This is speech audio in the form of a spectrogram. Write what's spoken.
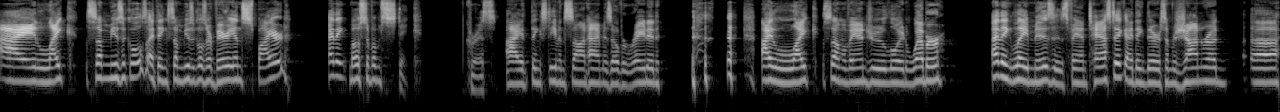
I like some musicals. I think some musicals are very inspired. I think most of them stink. Chris, I think Stephen Sondheim is overrated. I like some of Andrew Lloyd Webber. I think Les Mis is fantastic. I think there are some genre uh,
